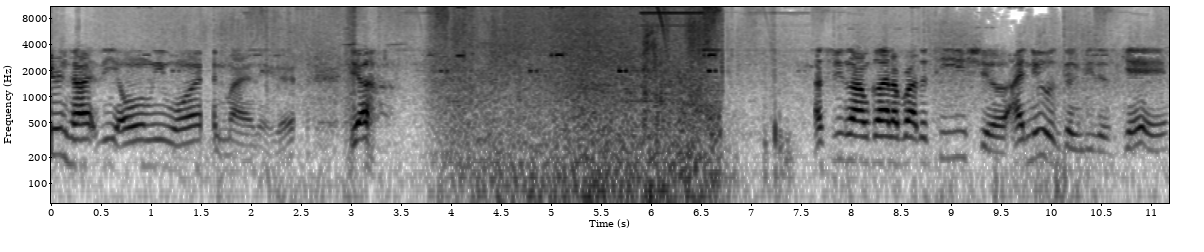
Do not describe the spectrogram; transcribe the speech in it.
You're not the only one, my nigga. Yeah. That's the reason I'm glad I brought the T shield. I knew it was gonna be this gay.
